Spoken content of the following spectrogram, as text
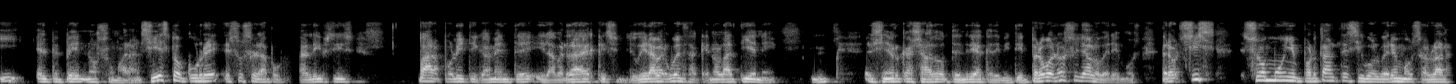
y el PP no sumarán. Si esto ocurre, eso es el apocalipsis para políticamente y la verdad es que si tuviera vergüenza que no la tiene, el señor Casado tendría que dimitir. Pero bueno, eso ya lo veremos. Pero sí son muy importantes y volveremos a hablar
